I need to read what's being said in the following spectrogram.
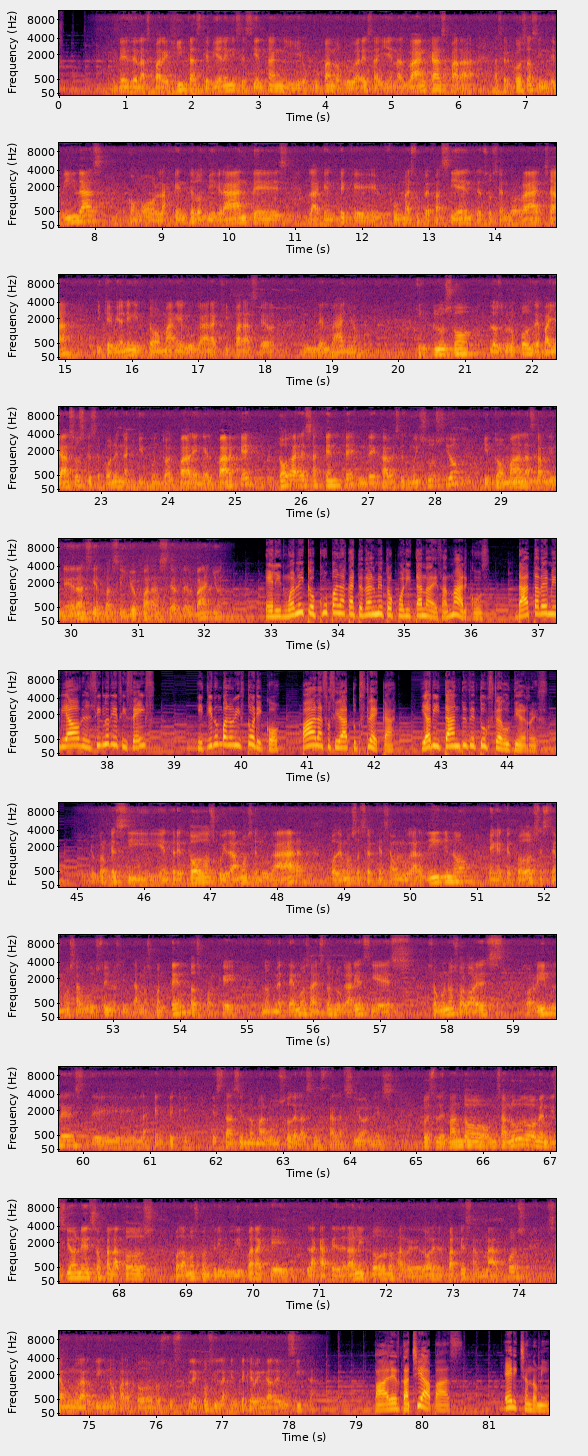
Desde las parejitas que vienen y se sientan y ocupan los lugares ahí en las bancas para hacer cosas indebidas, como la gente, los migrantes, la gente que fuma estupefacientes o se emborracha y que vienen y toman el lugar aquí para hacer del baño. Incluso los grupos de payasos que se ponen aquí junto al par en el parque, toda esa gente deja a veces muy sucio y toma las jardineras y el pasillo para hacer del baño. El inmueble que ocupa la Catedral Metropolitana de San Marcos data de mediados del siglo XVI y tiene un valor histórico para la sociedad tuxtleca y habitantes de Tuxtla Gutiérrez. Yo creo que si entre todos cuidamos el lugar, podemos hacer que sea un lugar digno, en el que todos estemos a gusto y nos sintamos contentos, porque nos metemos a estos lugares y es, son unos olores horribles de la gente que está haciendo mal uso de las instalaciones. Pues les mando un saludo, bendiciones, ojalá todos podamos contribuir para que la catedral y todos los alrededores del Parque San Marcos sea un lugar digno para todos los tuxtlecos y la gente que venga de visita. Para Alerta Chiapas, Eric Chandomí.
